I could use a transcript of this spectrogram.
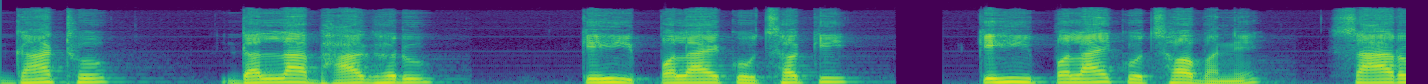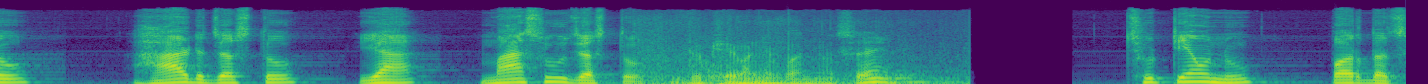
गाँठो डल्ला भागहरू केही पलाएको छ कि? केही पलाएको छ भने सारो हाड जस्तो या मासु जस्तो दुख्यो भने भन्नुहोस् है। छुट्याउनु पर्दछ।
